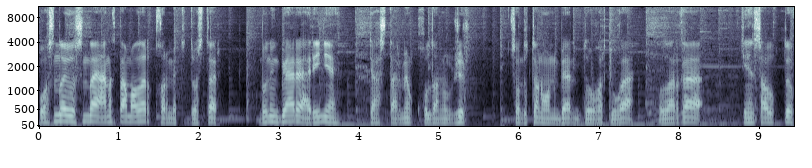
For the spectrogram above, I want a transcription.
Осындай осындай анықтамалар құрметті достар бұның бәрі әрине жастармен қолданылып жүр. Сондықтан оның бәрін доғартуға оларға денсаулықты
